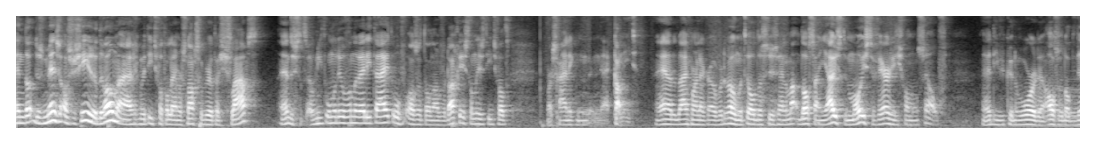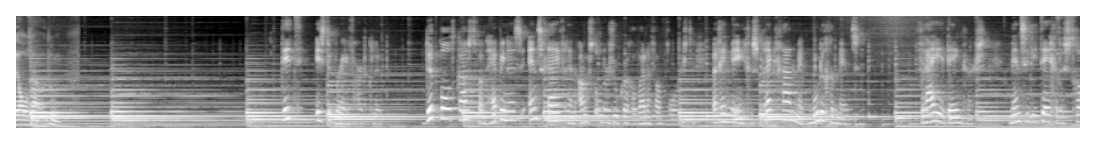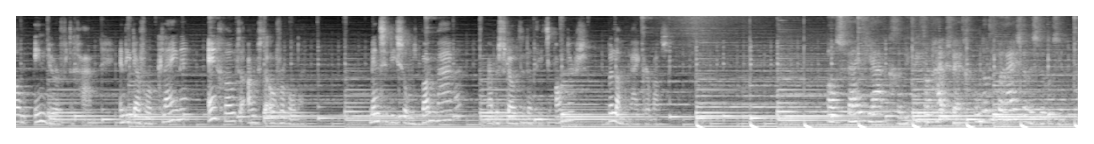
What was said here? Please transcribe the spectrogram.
En dat, dus mensen associëren dromen eigenlijk met iets wat alleen maar s'nachts gebeurt als je slaapt. Dus dat is ook niet onderdeel van de realiteit. Of als het dan overdag is, dan is het iets wat waarschijnlijk nee, kan niet. Hè, blijf maar lekker over dromen. Terwijl dat, is dus helemaal, dat zijn juist de mooiste versies van onszelf. Hè, die we kunnen worden als we dat wel zouden doen. Dit is de Braveheart Club. De podcast van happiness en schrijver en angstonderzoeker Rowanne van Voorst. Waarin we in gesprek gaan met moedige mensen. Vrije denkers. Mensen die tegen de stroom in durven te gaan. En die daarvoor kleine en grote angsten overwonnen. Mensen die soms bang waren, maar besloten dat iets anders belangrijker was. Als vijfjarige liep hij van huis weg omdat hij Parijs wel eens wilde zien.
